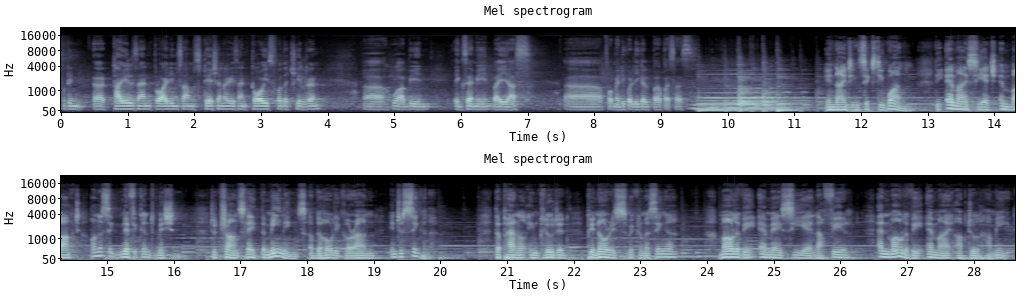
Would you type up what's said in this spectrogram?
putting tiles and providing some stationaries and toys for the children who are being examined by us for medical legal purposes. In 1961, the MICH embarked on a significant mission to translate the meanings of the Holy Quran into Sinhala. The panel included Pinoris Wickramasinghe, Maulavi M.A.C.A. Lafir, and Maulavi M.I. Abdul Hamid.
